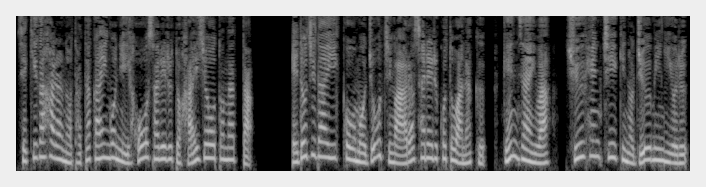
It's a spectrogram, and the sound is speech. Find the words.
関ヶ原の戦い後に違法されると廃城となった。江戸時代以降も城地が荒らされることはなく、現在は周辺地域の住民による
